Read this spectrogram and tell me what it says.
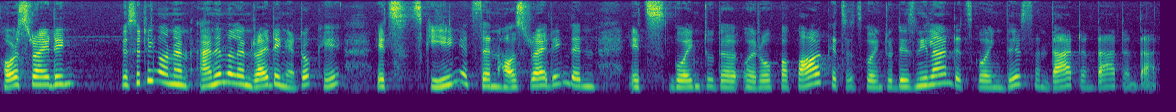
horse riding. You're sitting on an animal and riding it, okay. It's skiing, it's then horse riding, then it's going to the Europa Park, it's, it's going to Disneyland, it's going this and that and that and that.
